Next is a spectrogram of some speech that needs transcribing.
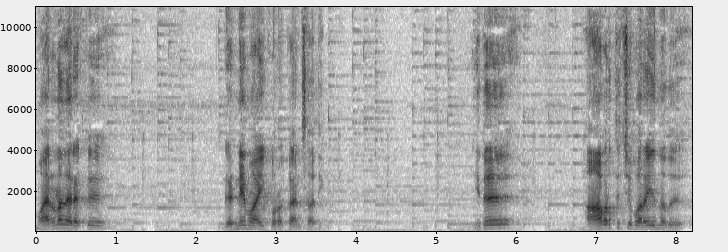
മരണനിരക്ക് ഗണ്യമായി കുറയ്ക്കാൻ സാധിക്കും. ഇത് ആവർത്തിച്ച് പറയുന്നത്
